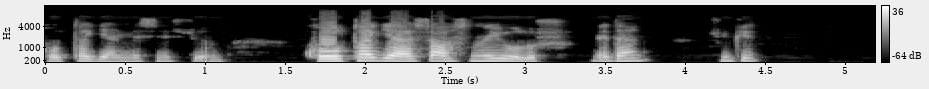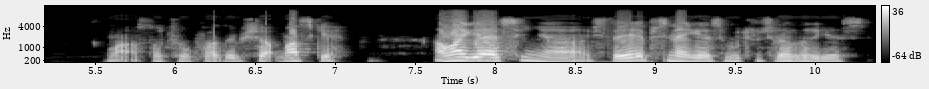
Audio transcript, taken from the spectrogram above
Colt'a gelmesini istiyorum. Colt'a gelse aslında iyi olur. Neden? Çünkü aslında çok fazla bir şey yapmaz ki. Ama gelsin ya. İşte hepsine gelsin. Bütün silahlara gelsin.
